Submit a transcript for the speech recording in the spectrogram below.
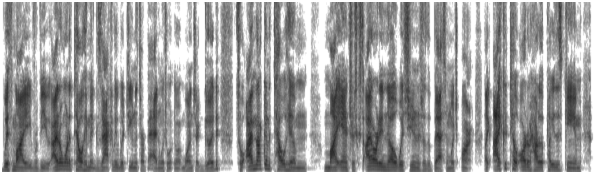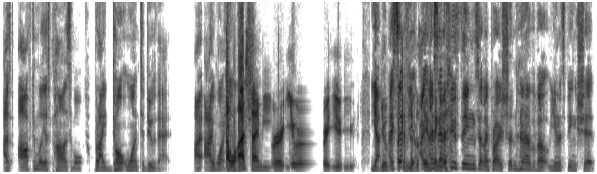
with my review. I don't want to tell him exactly which units are bad and which one- ones are good. So I'm not going to tell him my answers because I already know which units are the best and which aren't. Like I could tell Artem how to play this game as optimally as possible, but I don't want to do that. I I want Yeah, him to- last time you were you were you, you yeah, you I said a few. I, I said a few things that I probably shouldn't have about units being shit,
